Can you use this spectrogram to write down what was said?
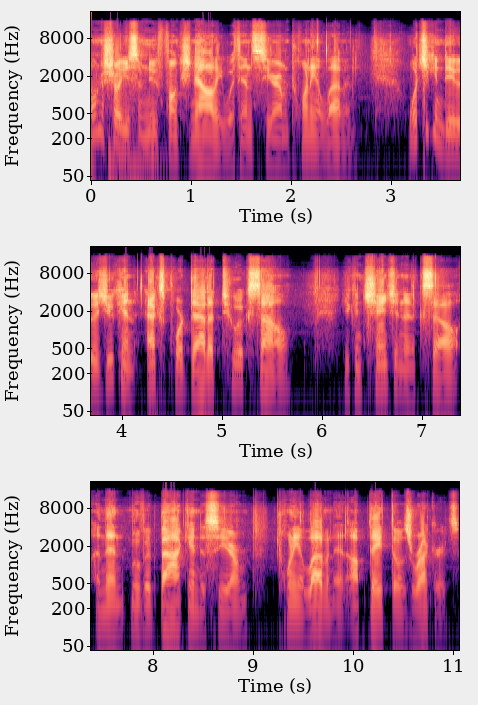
want to show you some new functionality within CRM 2011. What you can do is you can export data to Excel, you can change it in Excel and then move it back into CRM 2011 and update those records.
